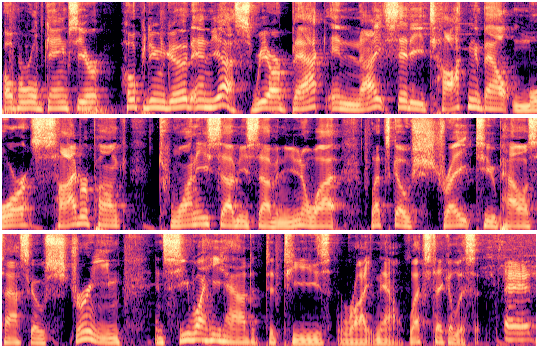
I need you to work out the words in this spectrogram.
Open World Games here. Hope you're doing good. And yes, we are back in Night City talking about more Cyberpunk 2077. You know what? Let's go straight to Paulo Sasko's stream and see what he had to tease right now. Let's take a listen. Uh,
